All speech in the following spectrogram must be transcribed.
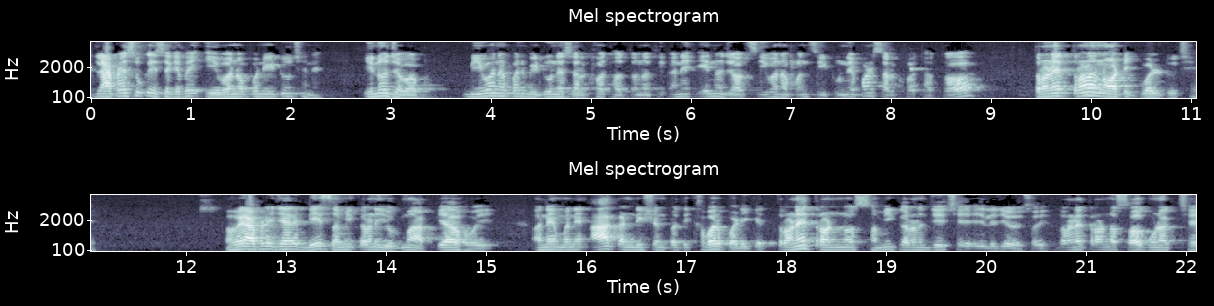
એટલે આપણે શું કહી શકીએ? ભાઈ, A one upon A two છે ને, એનો જવાબ બી વન અપન બી ટુને સરખો થતો નથી, અને એનો જવાબ સી વન અપન સી ટુને પણ સરખો થતો ત્રણે ત્રણ નોટ ઇક્વલ ટુ છે. હવે આપણે જ્યારે બે સમીકરણ યુગમાં આપ્યા હોય અને મને આ કન્ડિશન પરથી ખબર પડી કે ત્રણે ત્રણનો સમીકરણ જે છે, એટલે જે સોરી ત્રણે ત્રણનો સહગુણક છે,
